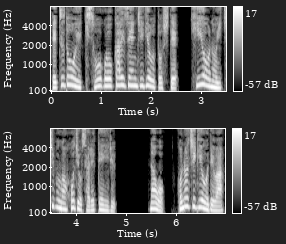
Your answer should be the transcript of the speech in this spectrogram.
鉄道駅総合改善事業として費用の一部が補助されている。なお、この事業では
